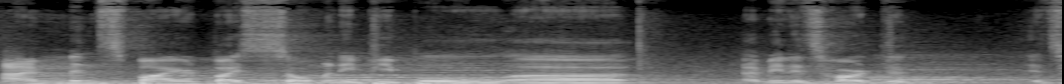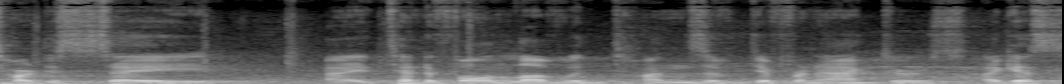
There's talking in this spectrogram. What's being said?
I'm inspired by so many people. Uh, I mean, it's hard to it's hard to say. I tend to fall in love with tons of different actors. I guess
